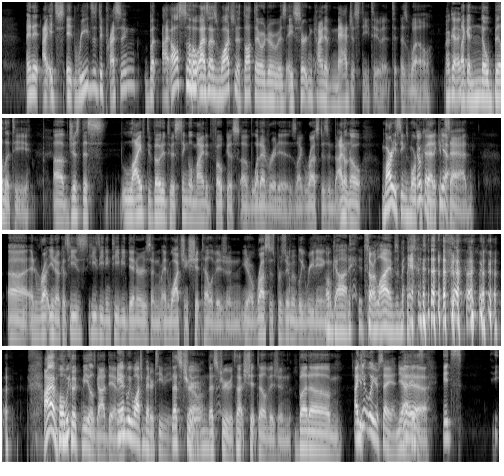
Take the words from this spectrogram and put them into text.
and it I, it's it reads as depressing, but I also as I was watching it thought there, there was a certain kind of majesty to it as well, Okay. like a nobility of just this life devoted to a single-minded focus of whatever it is. Like Rust is in I don't know. Marty seems more Okay, pathetic and yeah. sad. Uh, and you know, because he's he's eating TV dinners and, and watching shit television. You know, Rust is presumably reading. oh God, it's our lives, man. I have home cooked meals. Goddamn it! and we watch better TV. That's true. so That's true. It's not shit television, but um, I get what you're saying. Yeah, Yeah, it's it's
